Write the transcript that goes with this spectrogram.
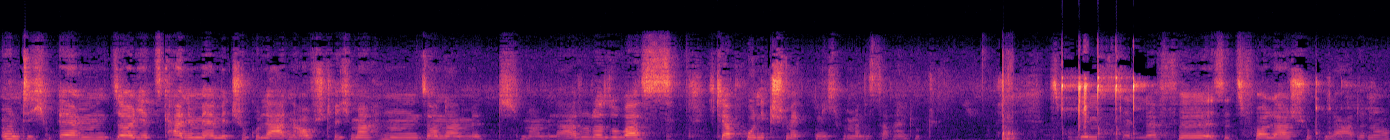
Und ich ähm, soll jetzt keine mehr mit Schokoladenaufstrich machen, sondern mit Marmelade oder sowas. Ich glaube, Honig schmeckt nicht, wenn man das da rein tut. Das Problem ist, der Löffel ist jetzt voller Schokolade noch.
